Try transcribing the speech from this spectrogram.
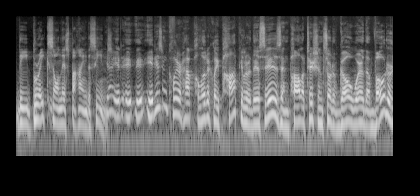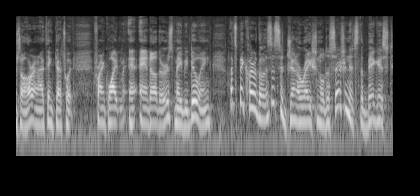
the brakes on this behind the scenes. Yeah, it, it, it isn't clear how politically popular this is, and politicians sort of go where the voters are, and I think that's what Frank White and others may be doing. Let's be clear, though, this is a generational decision. It's the biggest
